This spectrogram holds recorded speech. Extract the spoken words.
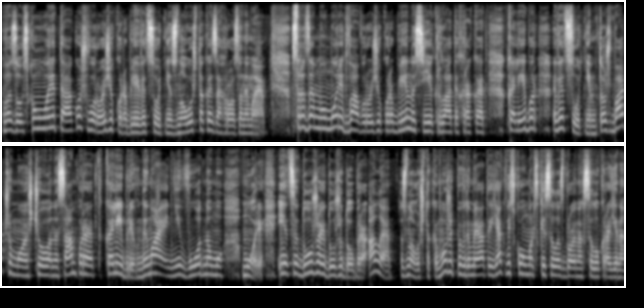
В Азовському морі також ворожі кораблі відсутні. Знову ж таки, загрози немає. В Середземному морі два ворожі кораблі носії крилатих ракет калібр відсутні. Тож бачимо, що насамперед калібрів немає ні в одному морі, і це дуже і дуже добре. Але знову ж таки можуть повідомляти як військово-морські сили збройних сил України,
